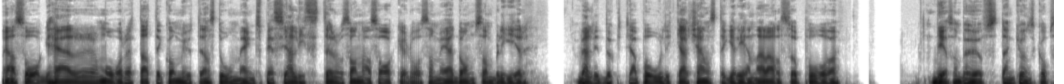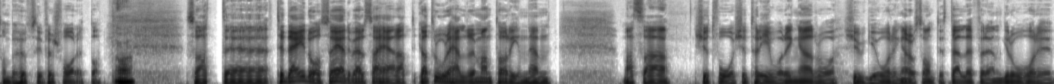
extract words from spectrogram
Men jag såg här om året att det kom ut en stor mängd specialister och sådana saker då som är de som blir väldigt duktiga på olika tjänstegrenar, alltså på det som behövs, den kunskap som behövs i försvaret då. Ja. Så att eh, till dig då så är det väl så här att jag tror hellre man tar in en massa 22, 23-åringar och 20-åringar och sånt istället för en gråhårig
